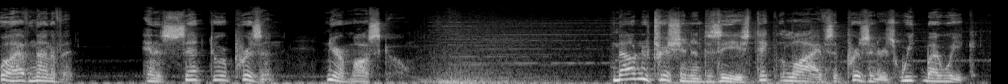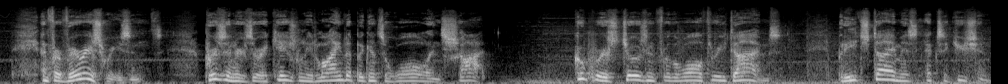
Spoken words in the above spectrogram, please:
will have none of it and is sent to a prison near Moscow. Malnutrition and disease take the lives of prisoners week by week, and for various reasons, prisoners are occasionally lined up against a wall and shot. Cooper is chosen for the wall three times, but each time his execution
